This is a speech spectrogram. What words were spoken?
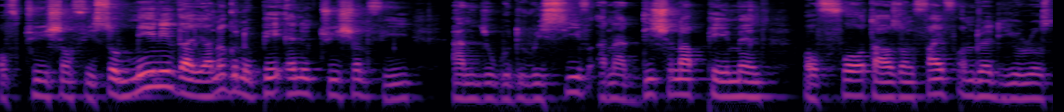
of tuition fee. So meaning that you're not going to pay any tuition fee and you would receive an additional payment of 4,500 euros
